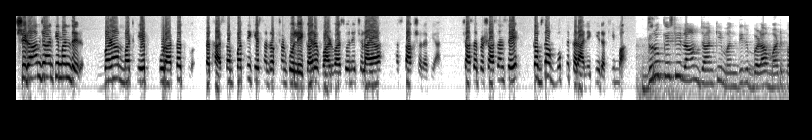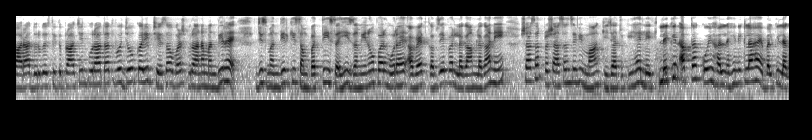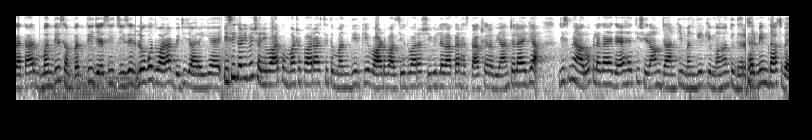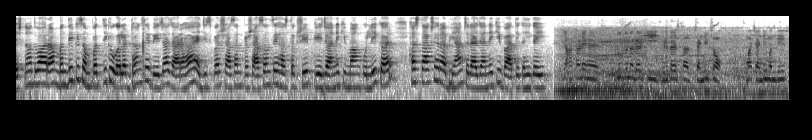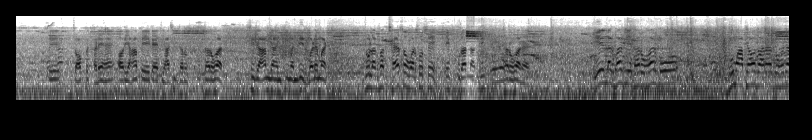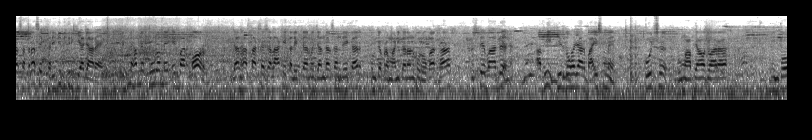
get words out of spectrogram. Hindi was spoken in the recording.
श्री राम जानकी मंदिर, बड़ा मठ के पुरातत्व तथा संपत्ति के संरक्षण को लेकर वार्डवासियों ने चलाया हस्ताक्षर अभियान। शासन प्रशासन से कब्जा मुक्त कराने की रखी मांग। दुर्ग के श्री राम जानकी मंदिर, बड़ा मठ पारा, दुर्ग स्थित प्राचीन पुरातत्व, जो करीब 600 वर्ष पुराना मंदिर है। जिस मंदिर की संपत्ति सही जमीनों पर हो रहे अवैध कब्जे पर लगाम लगाने, शासन प्रशासन से भी मांग की जा चुकी है लेकिन अब तक कोई हल नहीं निकला है, बल्कि लगातार मंदिर संपत्ति जैसी चीज़ें लोगों द्वारा बेची जा रही है। इसी कड़ी में शनिवार को मठ पारा स्थित मंदिर के वार्ड वासियों द्वारा शिविर लगाकर हस्ताक्षर अभियान चलाया गया, जिसमें आरोप लगाया गया है कि श्री राम जानकी मंदिर के महंत धर्मेंद्र दास वैष्णव द्वारा मंदिर की संपत्ति को गलत ढंग से बेचा जा रहा है, जिस पर शासन प्रशासन से हस्तक्षेप किए जाने की मांग को लेकर हस्ताक्षर अभियान चलाए जाने की बातें कही गई। यहाँ खड़े हैं दुर्ग नगर की हृदय स्थल चंडी चौक, माँ चंडी मंदिर के चौक पे खड़े हैं और यहाँ पे एक ऐतिहासिक धरोहर, श्री राम जानकी मंदिर, बड़े मठ। जो लगभग 600 वर्षों से एक पुरातात्विक धरोहर है। ये लगभग ये धरोहर को भूमाफियाओं द्वारा 2017 से खरीदी बिक्री किया जा रहा है। इसमें हमने पूर्व में एक बार और जन हस्ताक्षर चला के कलेक्टर में जन दर्शन देकर उनके प्रमाणीकरण को रोका था। उसके बाद अभी फिर 2022 में कुछ भूमाफियाओं द्वारा इनको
